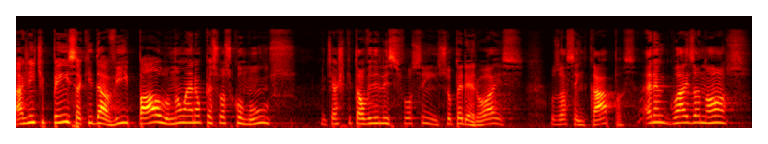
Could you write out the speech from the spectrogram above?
A gente pensa que Davi e Paulo não eram pessoas comuns. A gente acha que talvez eles fossem super-heróis, usassem capas. Eram iguais a nós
